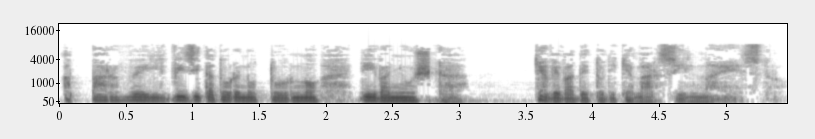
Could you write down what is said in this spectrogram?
apparve il visitatore notturno di Ivaniushka, che aveva detto di chiamarsi il maestro.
